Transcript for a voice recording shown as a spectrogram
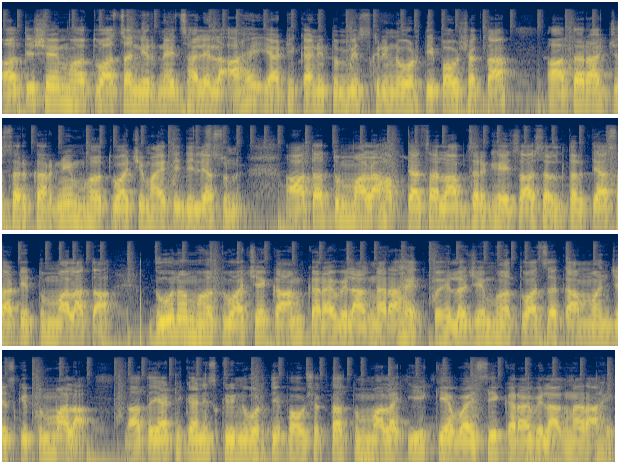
अतिशय महत्त्वाचा निर्णय झालेला आहे. या ठिकाणी तुम्ही स्क्रीनवरती पाहू शकता. आता राज्य सरकारने महत्त्वाची माहिती दिली असून आता तुम्हाला हप्त्याचा लाभ जर घ्यायचा असेल तर त्यासाठी तुम्हाला आता दोन महत्त्वाचे काम करावे लागणार आहेत. पहिलं जे महत्त्वाचं काम म्हणजेच की तुम्हाला आता या ठिकाणी स्क्रीनवरती पाहू शकता तुम्हाला ई के वाय सी करावी लागणार आहे.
